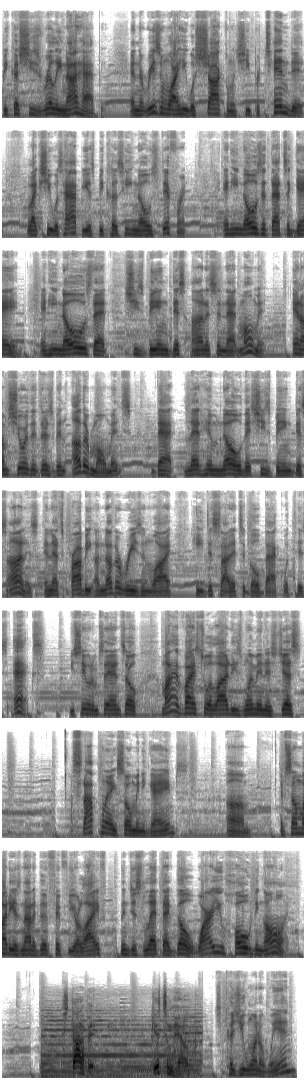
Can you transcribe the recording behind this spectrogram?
Because she's really not happy. And the reason why he was shocked when she pretended like she was happy is because he knows different. And he knows that that's a game. And he knows that she's being dishonest in that moment. And I'm sure that there's been other moments that let him know that she's being dishonest. And that's probably another reason why he decided to go back with his ex. You see what I'm saying? So, my advice to a lot of these women is just stop playing so many games. Um, if somebody is not a good fit for your life, then just let that go. Why are you holding on? Stop it. Get some help. Because you want to win?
